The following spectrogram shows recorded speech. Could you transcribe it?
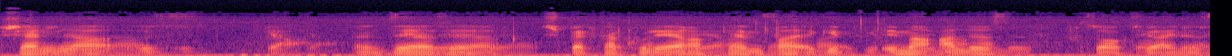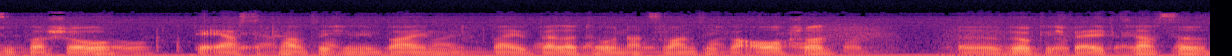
Chandler ist ja ein sehr, sehr spektakulärer Kämpfer. Er gibt immer alles, sorgt für eine super Show. Der erste Kampf zwischen den beiden bei Bellator 120 war auch schon äh, wirklich Weltklasse.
